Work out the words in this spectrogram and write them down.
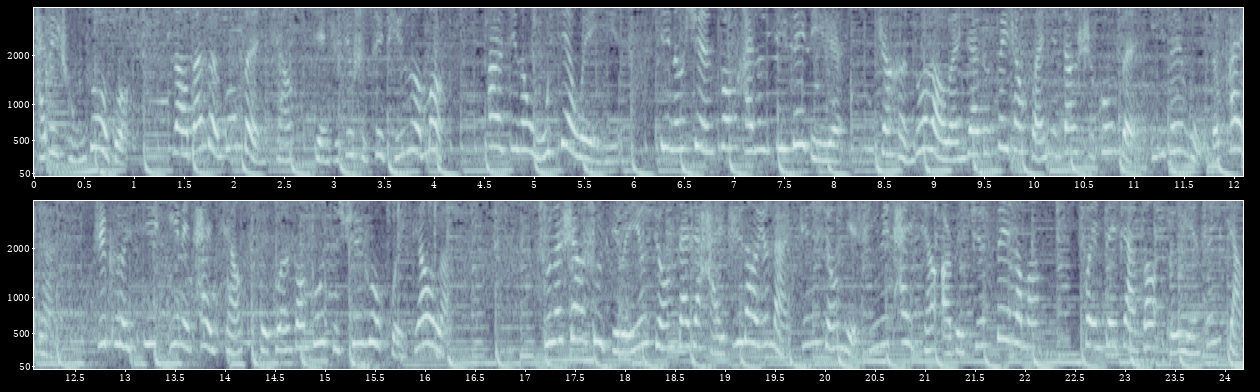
还被重做过。老版本宫本强，简直就是脆皮噩梦。二技能无限位移，技能旋风还能击飞敌人，让很多老玩家都非常怀念当时宫本一 v 五的快感。只可惜因为太强，被官方多次削弱毁掉了。除了上述几位英雄，大家还知道有哪些英雄也是因为太强而被削废了吗？欢迎在下方留言分享。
